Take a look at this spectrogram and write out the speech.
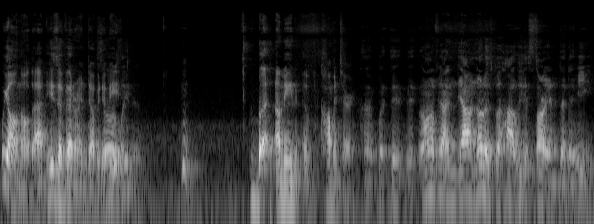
We all know that. He's a veteran in So WWE. Lita. but, I mean, commentary. But the, the, I don't know if y'all, y'all noticed, but how Lita started in WWE.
